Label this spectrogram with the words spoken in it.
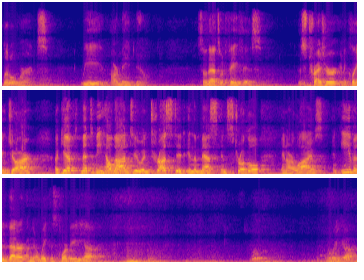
little words, we are made new. So that's what faith is this treasure in a clay jar, a gift meant to be held on to and trusted in the mess and struggle in our lives. And even better, I'm going to wake this poor baby up. wake you up.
